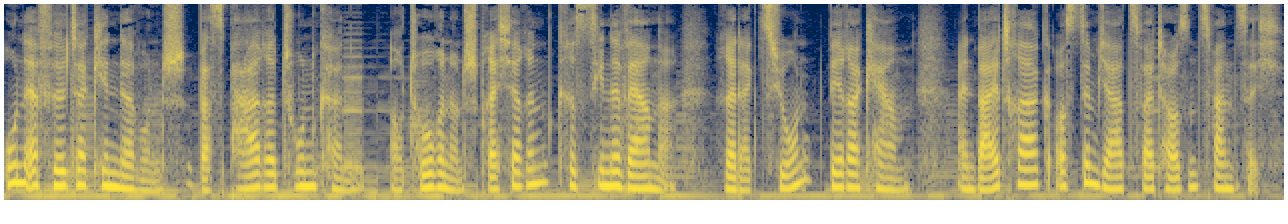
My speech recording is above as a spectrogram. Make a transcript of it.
Unerfüllter Kinderwunsch, was Paare tun können. Autorin und Sprecherin Christine Werner. Redaktion Vera Kern. Ein Beitrag aus dem Jahr 2020.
